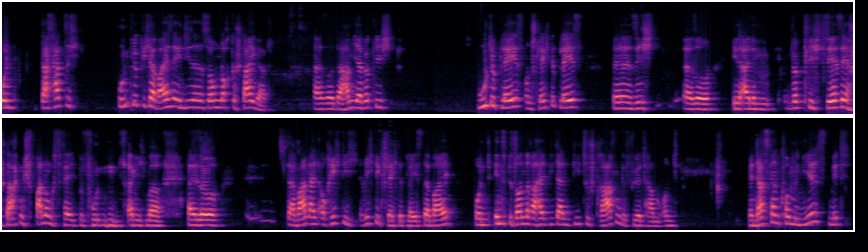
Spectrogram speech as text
und das hat sich unglücklicherweise in dieser Saison noch gesteigert. Also da haben ja wirklich gute Plays und schlechte Plays äh, sich also in einem wirklich sehr, sehr starken Spannungsfeld befunden, sage ich mal. Also da waren halt auch richtig, richtig schlechte Plays dabei und insbesondere halt die dann, die zu Strafen geführt haben. Und wenn das dann kombinierst mit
